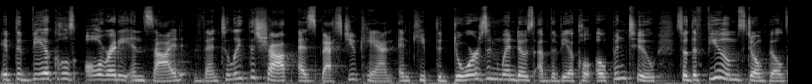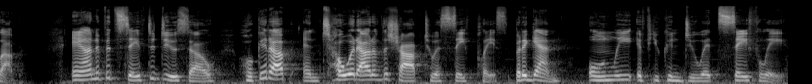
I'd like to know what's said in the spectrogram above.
If the vehicle's already inside, ventilate the shop as best you can and keep the doors and windows of the vehicle open too so the fumes don't build up. And if it's safe to do so, hook it up and tow it out of the shop to a safe place. But again, only if you can do it safely.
